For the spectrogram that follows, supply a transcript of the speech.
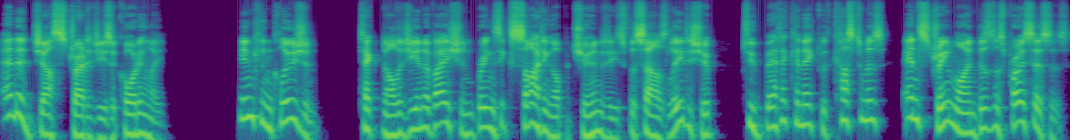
and adjust strategies accordingly. In conclusion, technology innovation brings exciting opportunities for sales leadership to better connect with customers and streamline business processes.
